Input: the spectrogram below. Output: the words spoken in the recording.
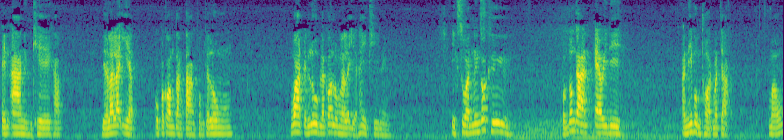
เป็น R1K ครับ เดี๋ยวรายละเอียดอุปกรณ์ต่างๆ ผมจะลง วาดเป็นรูปแล้วก็ลงรายละเอียดให้อีกทีหนึ่ง อีกส่วนหนึ่งก็คือ ผมต้องการ LED อันนี้ผมถอดมาจากเมาส์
